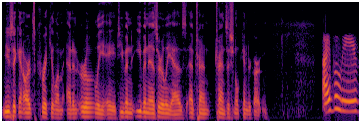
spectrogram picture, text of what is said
music and arts curriculum at an early age, even even as early as at tran- transitional kindergarten? I believe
